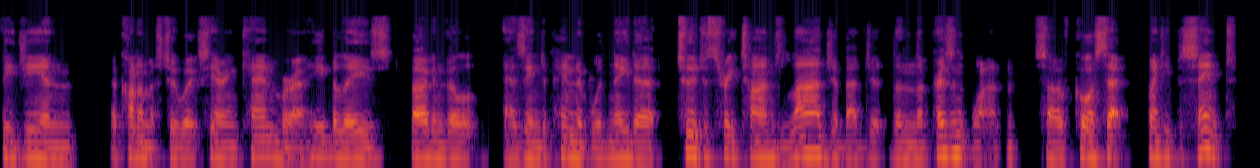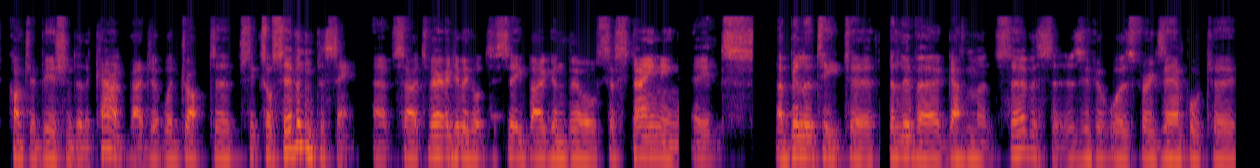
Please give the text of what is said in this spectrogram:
Fijian economist who works here in Canberra, he believes Bougainville as independent would need a two to three times larger budget than the present one. So, of course, that 20% contribution to the current budget would drop to 6 or 7%. Uh, so it's very difficult to see Bougainville sustaining its ability to deliver government services if it was, for example, to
